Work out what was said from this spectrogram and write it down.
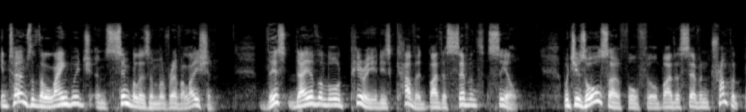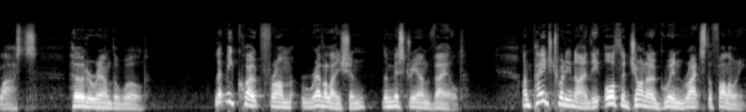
In terms of the language and symbolism of Revelation, this day of the Lord period is covered by the seventh seal, which is also fulfilled by the seven trumpet blasts heard around the world. Let me quote from Revelation, The Mystery Unveiled. On page 29, the author John Ogwyn writes the following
